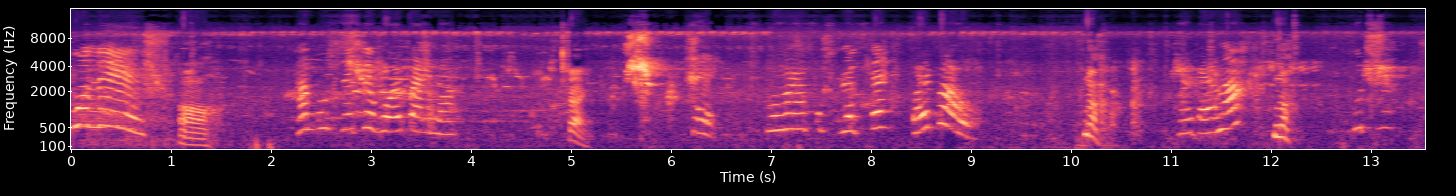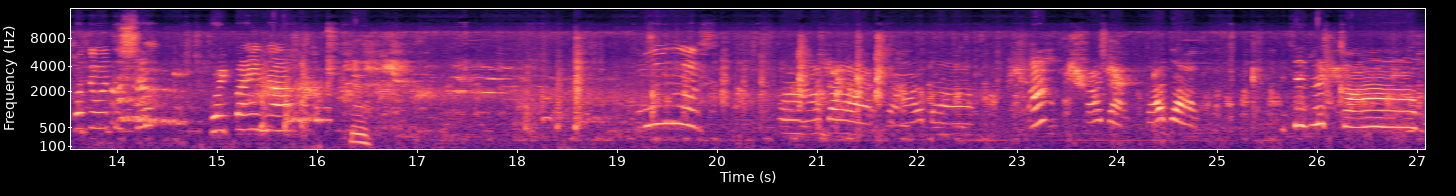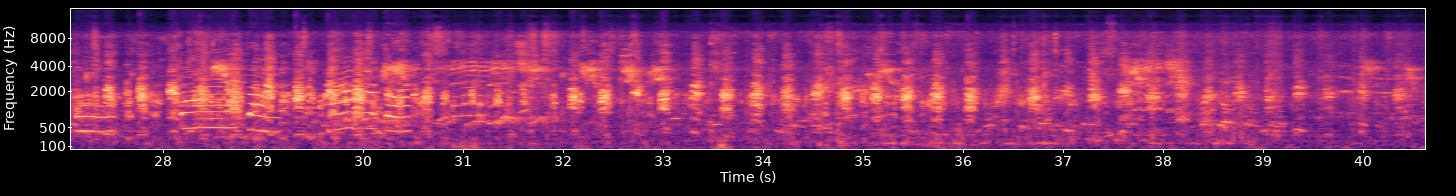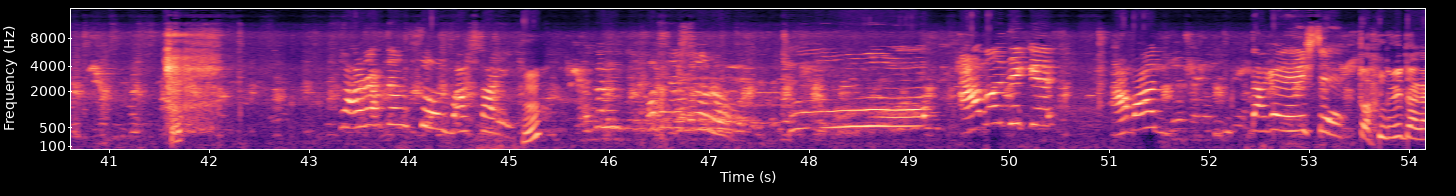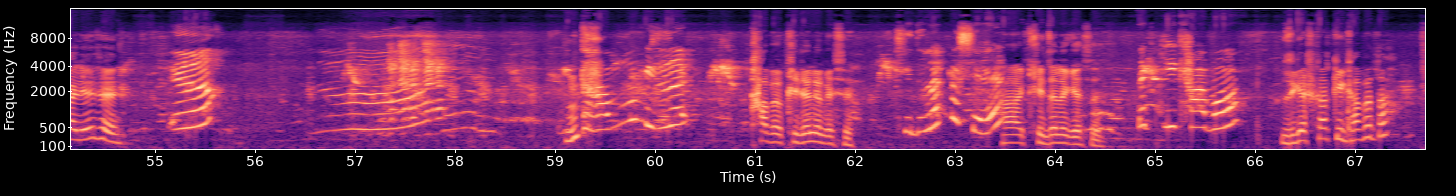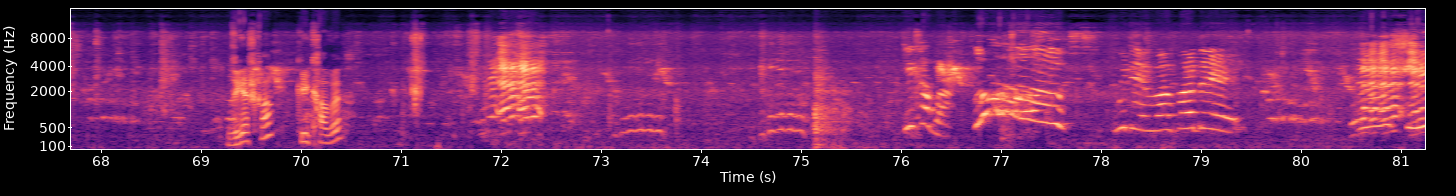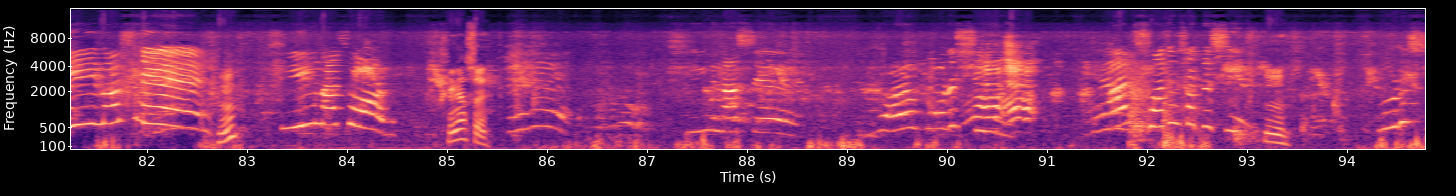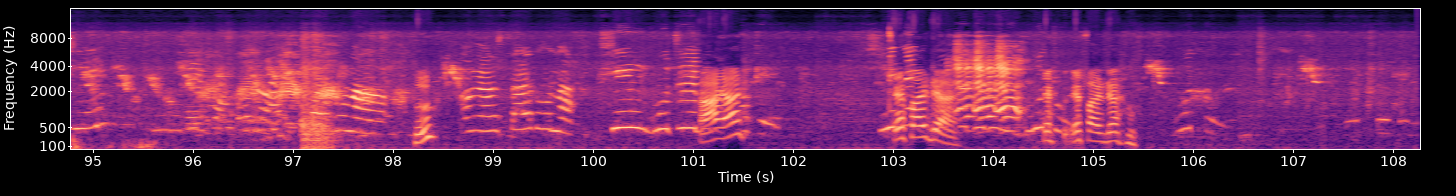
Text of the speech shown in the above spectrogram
Police. ও। হ্যাঁ পুলিশকে ভয় পাই না। তাই? তুমি পুলিশকে ভয় পাও? না। ভয় পাই না? না। পুলিশ কত হইতেছে ভয় পাই না। হুম। তন্দুরি টাকা দিয়েছে? খাব, খিদে লেগেছে। হ্যাঁ খিদে লেগেছে। জিজ্ঞেস কর, কি খাবে তো? জিজ্ঞেস কর, কি খাবে কি খাবা উরে বাবা রে শিম আছে হুম ঠিক আছে হুম হুম আয় আয় এ পাইডা এ পাইডা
